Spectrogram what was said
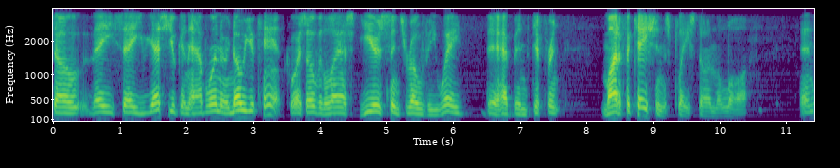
so they say, yes, you can have one, or no, you can't. Of course, over the last years since Roe v. Wade, there have been different modifications placed on the law. And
